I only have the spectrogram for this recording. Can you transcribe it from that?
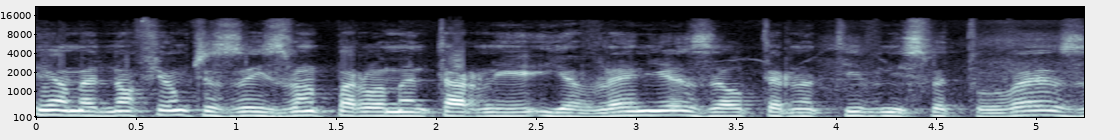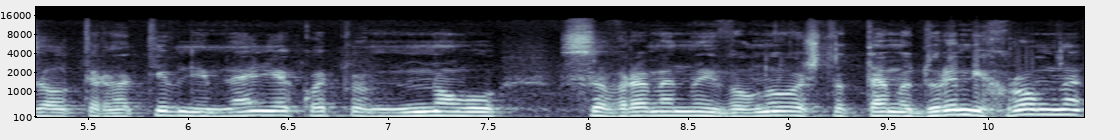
Имам едно филмче за извън парламентарни явления, за альтернативни светове, за альтернативни мнения, което е много съвременна и вълнуваща тема. Дори ми хрумна,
